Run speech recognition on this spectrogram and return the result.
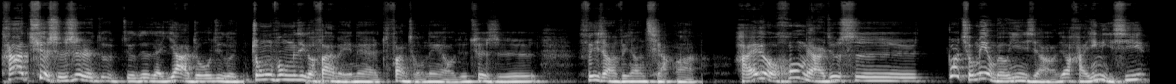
他确实是就觉得在亚洲这个中锋这个范围内范畴内啊，我觉得确实非常非常强啊。还有后面就是不知道球迷有没有印象，叫海因里希，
